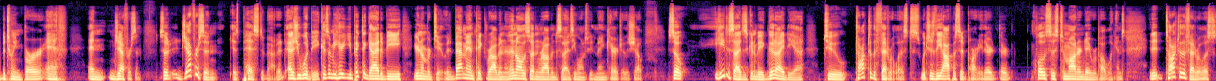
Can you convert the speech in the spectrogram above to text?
between Burr and and Jefferson. So Jefferson is pissed about it, as you would be, because I mean, here you picked a guy to be your number two. Batman picked Robin, and then all of a sudden, Robin decides he wants to be the main character of the show. So he decides it's going to be a good idea to talk to the Federalists, which is the opposite party. They're they're closest to modern day Republicans. Talk to the Federalists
